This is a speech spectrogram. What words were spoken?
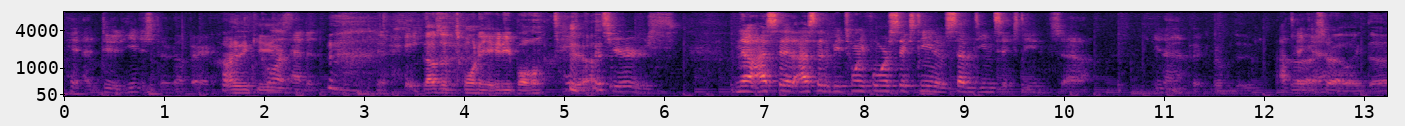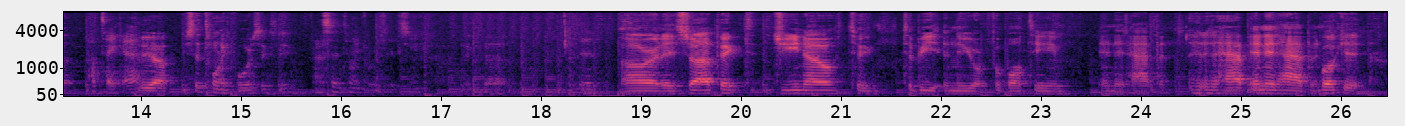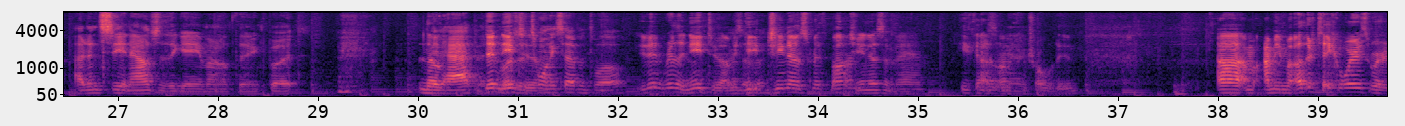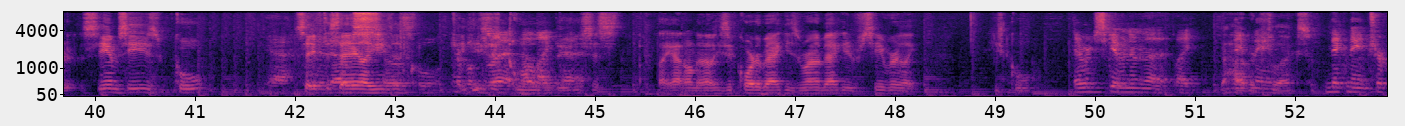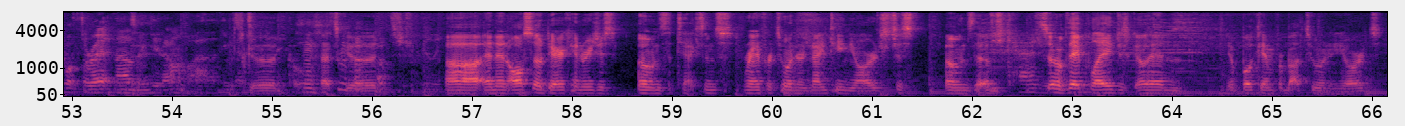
Yeah, dude, he just threw it up there. Heineke's. McLaurin had to take, that was a 20-80 ball. take Yeah. what's yours. No, I said I said it'd be 24-16. It was 17-16. So, you know, Pick him, dude. I'll take I that. said I like that. I'll take that. Yeah. You said 24-16? I said 24-16. Like that. I did. Alrighty, so I picked Geno to to beat a New York football team, and it happened. And it happened. And it happened. Book it. I didn't see an ounce of the game, I don't think, but No, it happened. Didn't was need it to. 27-12? You didn't really need to. I mean, D- it? Geno Smith Bond. Geno's a man. He's got He's it under control, dude. Um, I mean, my other takeaways were CMC's cool. Yeah. Safe dude, to say, was like he's so just, cool. like, Triple he's threat. just cool, I like dude. that. He's just like I don't know. He's a quarterback. He's a running back. He's a receiver. Like he's cool. They were just giving him the like The hybrid nickname, flex. nickname triple threat, and I was like, Mhm. dude, I don't know why. I think That's that's, good. Really cool. That's good. That's just really cool. Uh, and then also Derrick Henry just owns the Texans. Ran for 219 yards. Just owns them. just. So if they play, just go ahead and you know, book him for about 200 yards.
